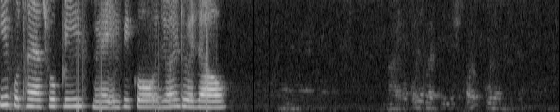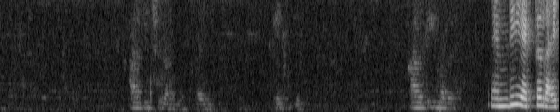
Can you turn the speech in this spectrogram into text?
কে কোথায় আছো? প্লিজ মেরা এলভি কো জয়েন্ট হয়ে যাও। এমডি একটা লাইক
